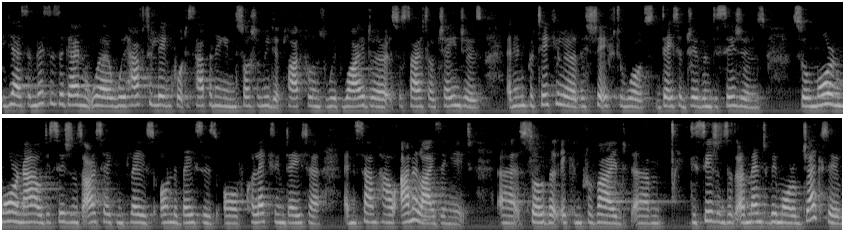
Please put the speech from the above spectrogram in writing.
Yes, and this is again where we have to link what is happening in social media platforms with wider societal changes, and in particular the shift towards data-driven decisions. So more and more now decisions are taking place on the basis of collecting data and somehow analyzing it uh, so that it can provide um, decisions that are meant to be more objective,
